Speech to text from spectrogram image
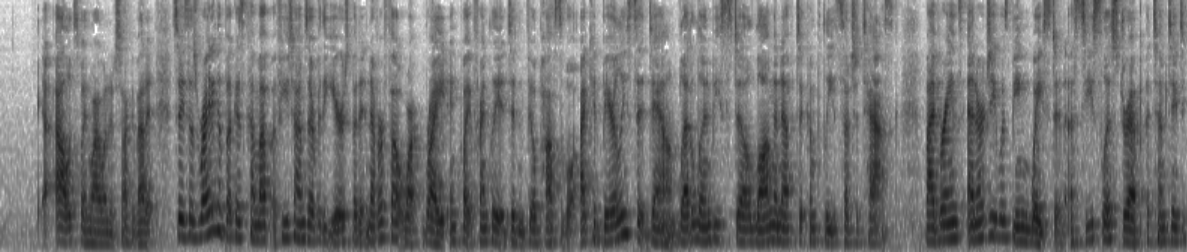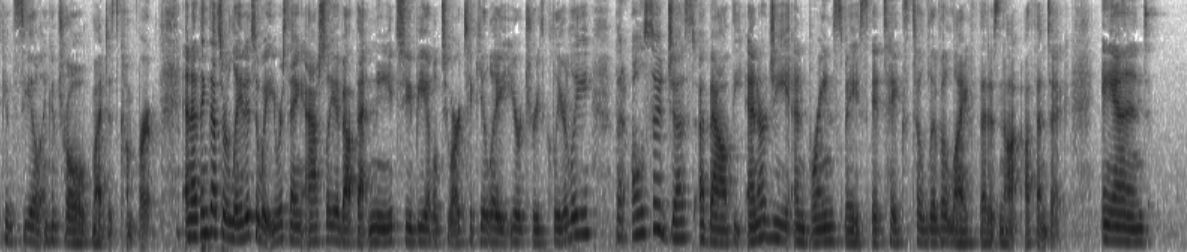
I'll explain why I wanted to talk about it. So he says, writing a book has come up a few times over the years, but it never felt right, and quite frankly, it didn't feel possible. I could barely sit down, let alone be still, long enough to complete such a task. My brain's energy was being wasted, a ceaseless drip, attempting to conceal and control my discomfort. And I think that's related to what you were saying, Ashley, about that need to be able to articulate your truth clearly, but also just about the energy and brain space it takes to live a life that is not authentic. And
